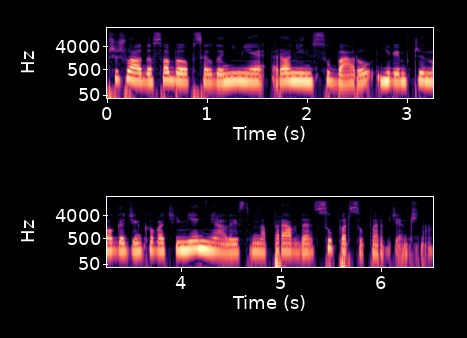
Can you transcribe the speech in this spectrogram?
Przyszła od osoby o pseudonimie Ronin Subaru. Nie wiem, czy mogę dziękować imiennie, ale jestem naprawdę super, super wdzięczna.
